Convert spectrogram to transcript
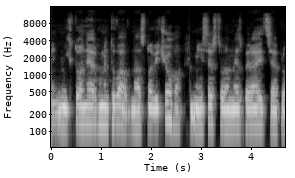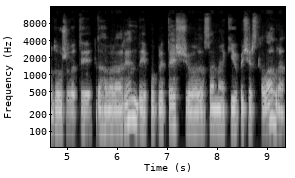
Ніхто не аргументував на основі чого міністерство не збирається продовжувати договори оренди, попри те, що саме Києво-Печерська лавра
